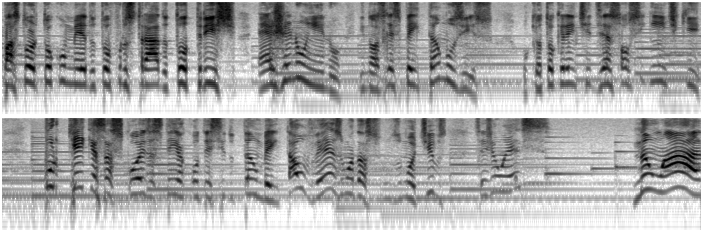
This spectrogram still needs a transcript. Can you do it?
Pastor, estou com medo, estou frustrado, estou triste. É genuíno e nós respeitamos isso. O que eu estou querendo te dizer é só o seguinte: que por que, que essas coisas têm acontecido também? Talvez um dos motivos sejam esses. Não há,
